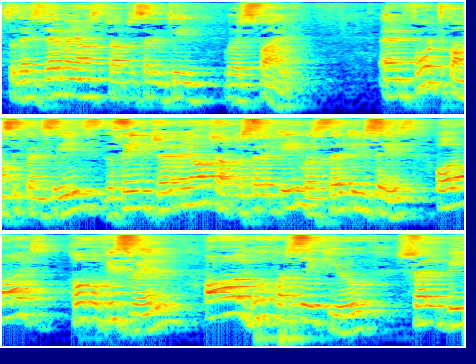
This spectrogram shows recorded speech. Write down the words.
So that's Jeremiah chapter 17, verse 5. And fourth consequence is the same Jeremiah chapter 17, verse 13 says, O Lord, hope of Israel, all who forsake you shall be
